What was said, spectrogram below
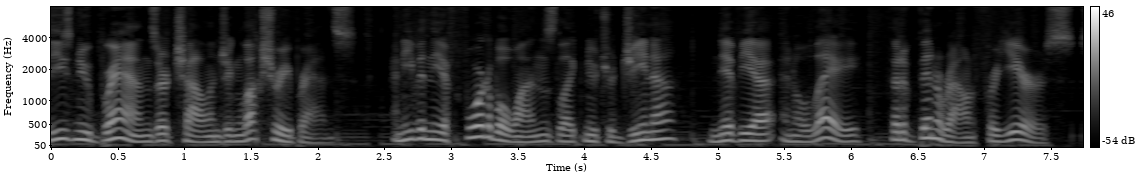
These new brands are challenging luxury brands, and even the affordable ones like Neutrogena, Nivea, and Olay that have been around for years.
